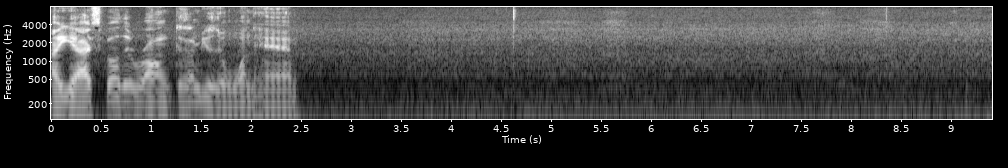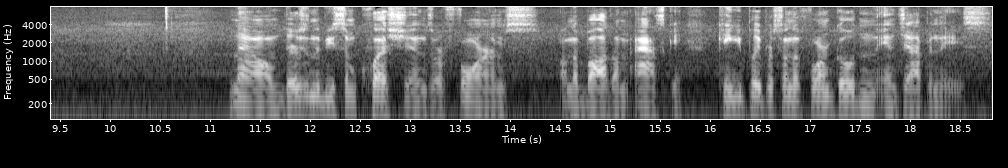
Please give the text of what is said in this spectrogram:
Uh, yeah I spelled it wrong because I'm using one hand Now, there's going to be some questions or forms on the bottom asking, can you play Persona 4 Golden in Japanese?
